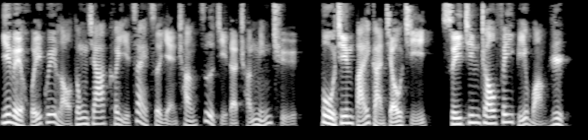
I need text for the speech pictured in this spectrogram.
因为回归老东家，可以再次演唱自己的成名曲，不禁百感交集。虽今朝非比往日，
